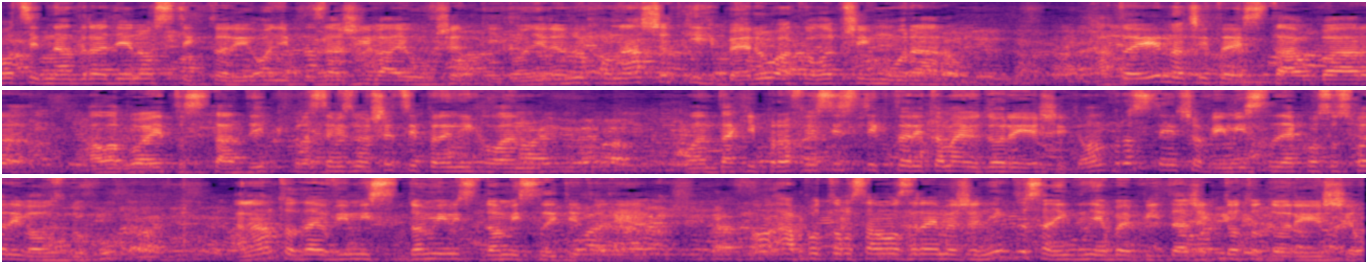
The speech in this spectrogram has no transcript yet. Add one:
pocit nadradenosti, ktorý oni zažívajú všetkých. Oni jednoducho na všetkých berú ako lepších murárov. A to je jedno, či to je stavbar, alebo je to statik. Proste my sme všetci pre nich len, len takí profesisti, ktorí to majú doriešiť. On proste niečo vymyslí, ako sú spory vo vzduchu a nám to dajú vymysl- domysl- domyslíte to nejak. No a potom samozrejme, že nikto sa nikdy nebude pýtať, že kto to doriešil.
